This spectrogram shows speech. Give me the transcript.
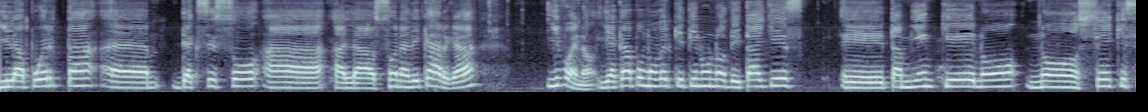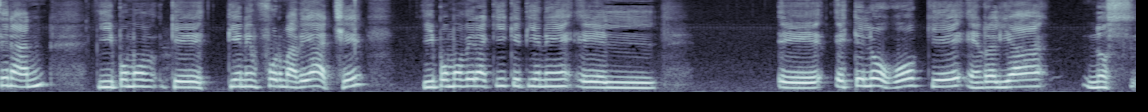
y la puerta eh, de acceso a, la zona de carga. Y bueno, y acá podemos ver que tiene unos detalles eh, también que no, no sé qué serán. Y podemos, que tienen forma de H. Y podemos ver aquí que tiene el, eh, este logo que en realidad nos...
